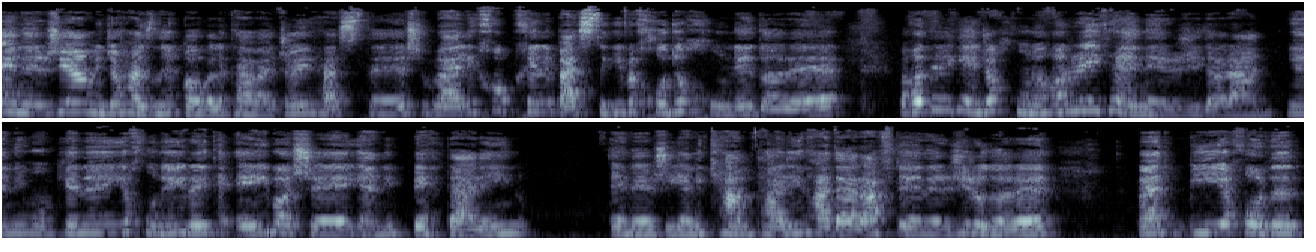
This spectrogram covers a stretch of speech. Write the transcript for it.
انرژی هم اینجا هزینه قابل توجهی هستش ولی خب خیلی بستگی به خود خونه داره. به خاطر اینکه اینجا خونه ها ریت انرژی دارن. یعنی ممکنه یه خونه ریت A باشه یعنی بهترین انرژی یعنی کمترین هدر رفت انرژی رو داره. بعد B یه خورده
